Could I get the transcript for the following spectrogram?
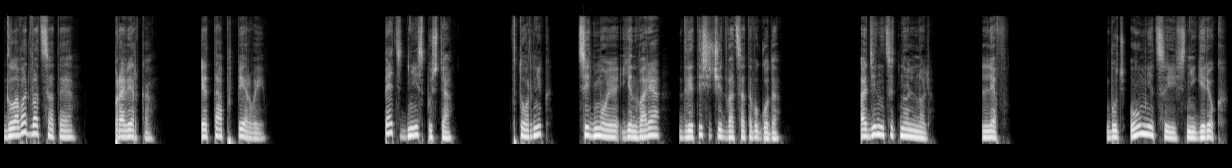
Глава 20. Проверка. Этап первый. Пять дней спустя. Вторник, 7 января 2020 года. 11.00. Лев. Будь умницей, Снегирек.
